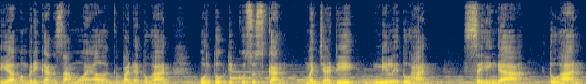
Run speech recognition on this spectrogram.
Dia memberikan Samuel kepada Tuhan untuk dikhususkan menjadi milik Tuhan sehingga Tuhan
